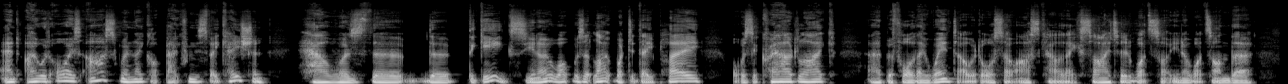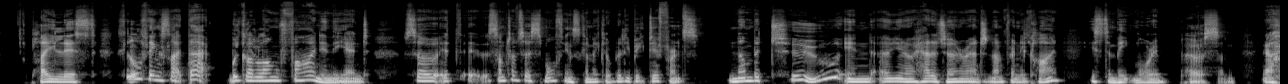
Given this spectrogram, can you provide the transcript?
And I would always ask when they got back from this vacation, how was the, the, the gigs? You know, what was it like? What did they play? What was the crowd like? Uh, before they went, I would also ask how they excited? What's, you know, what's on the playlist? Little things like that. We got along fine in the end. So it, it sometimes those small things can make a really big difference. Number two in, uh, you know, how to turn around an unfriendly client is to meet more in person. Now,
